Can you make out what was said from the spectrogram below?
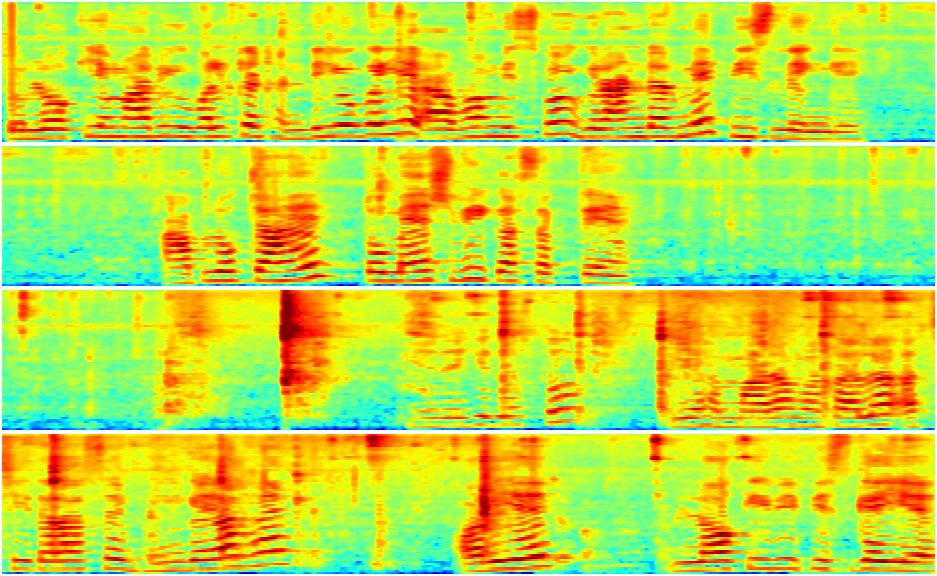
तो लौकी हमारी उबल के ठंडी हो गई है, अब हम इसको ग्राइंडर में पीस लेंगे। आप लोग चाहें तो मैश भी कर सकते हैं। ये देखिए दोस्तों, ये हमारा मसाला अच्छी तरह से भुन गया है और ये लौकी भी पिस गई है।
